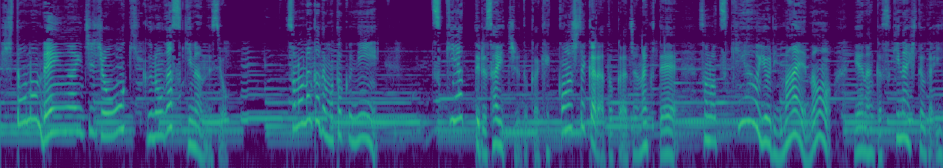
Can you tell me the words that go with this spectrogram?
人の恋愛事情を聞くのが好きなんですよ。その中でも特に、付き合ってる最中とか結婚してからとかじゃなくて、その付き合うより前の、いやなんか好きな人がい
